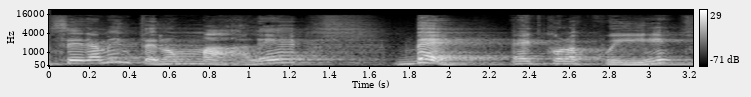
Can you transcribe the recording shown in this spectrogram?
seriamente non male. Beh, eccola qui,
